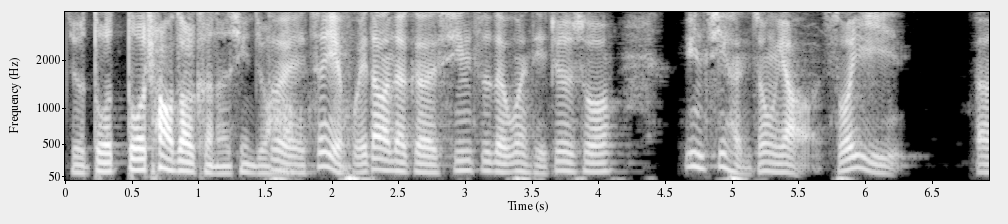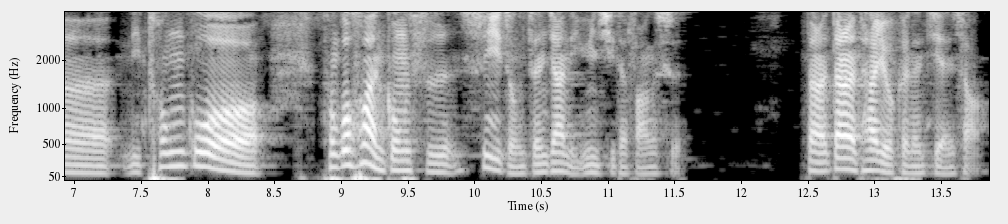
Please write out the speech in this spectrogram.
就多多创造可能性就好。对，这也回到那个薪资的问题，就是说运气很重要，所以呃，你通过通过换公司是一种增加你运气的方式。当然，当然它有可能减少，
